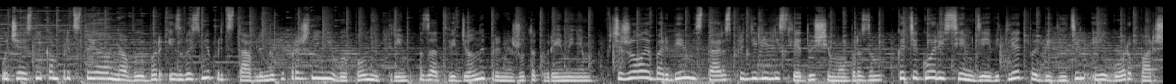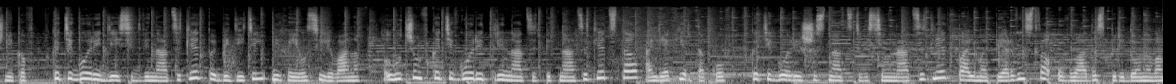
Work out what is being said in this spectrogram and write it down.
Участникам предстояло на выбор из восьми представленных упражнений выполнить три за отведенный промежуток времени. В тяжелой борьбе места распределились следующим образом. В категории 7-9 лет победитель Егор Паршников. В категории 10-12 лет победитель Михаил Селиванов. Лучшим в категории 13-15 лет стал Олег Ертаков. В категории 16 16-18 лет пальма первенства у Влада Спиридонова.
